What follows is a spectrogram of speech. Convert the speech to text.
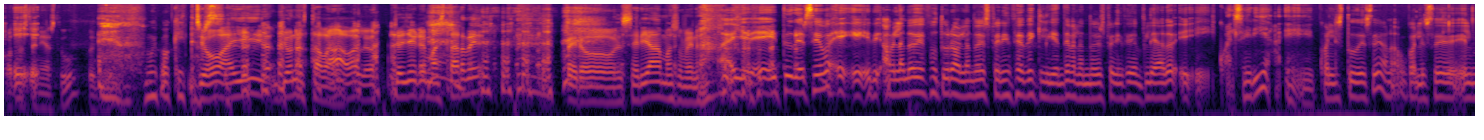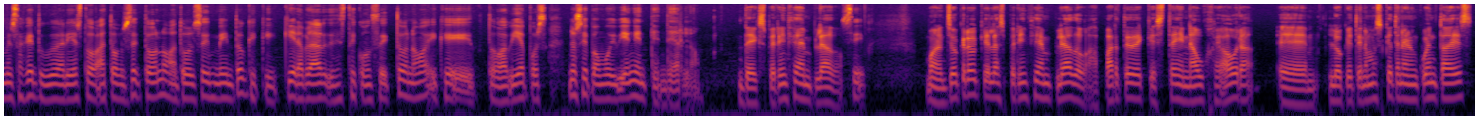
¿Cuántos Eh, tenías tú? Muy poquitos. Yo ahí, yo no estaba. Ah, vale. Yo llegué más tarde, pero sería más o menos. Ay, eh, tu deseo, eh, eh, hablando de futuro, hablando de experiencia de cliente, hablando de experiencia de empleado, eh, eh, ¿cuál sería? Eh, ¿Cuál es tu deseo? ¿no? ¿Cuál es eh, el mensaje que tú darías a todo el sector, ¿no? a todo el segmento que, que quiera hablar de este concepto ¿no? y que todavía pues, no sepa muy bien entenderlo? De experiencia de empleado. Sí. Bueno, yo creo que la experiencia de empleado, aparte de que esté en auge ahora, eh, lo que tenemos que tener en cuenta es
